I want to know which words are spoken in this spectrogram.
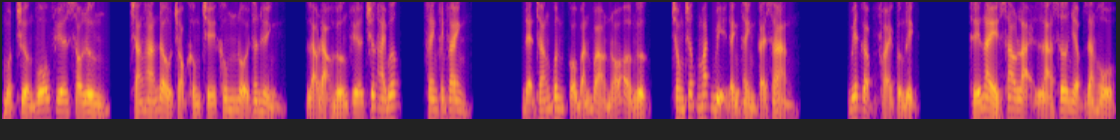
Một trưởng vỗ phía sau lưng, tráng hán đầu chọc khống chế không nổi thân hình, lảo đảo hướng phía trước hai bước, phanh phanh phanh. Đèn trắng quân có bắn vào nó ở ngực, trong chớp mắt bị đánh thành cái sàng biết gặp phải cường địch thế này sao lại là sơ nhập giang hồ,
